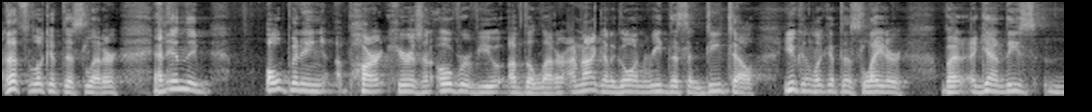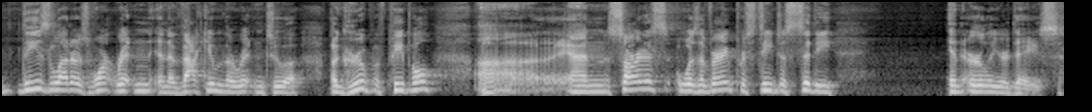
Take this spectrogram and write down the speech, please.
Let's look at this letter. And in the opening part here is an overview of the letter. I'm not going to go and read this in detail. You can look at this later. But again, these, these letters weren't written in a vacuum, they're written to a, a group of people. Uh, and Sardis was a very prestigious city in earlier days.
